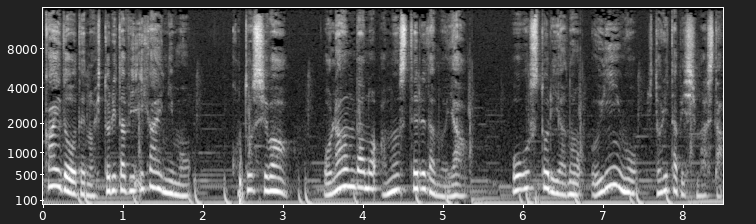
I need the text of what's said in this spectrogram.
北海道での一人旅以外にも今年はオランダのアムステルダムやオーストリアのウィーンを一人旅しました。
